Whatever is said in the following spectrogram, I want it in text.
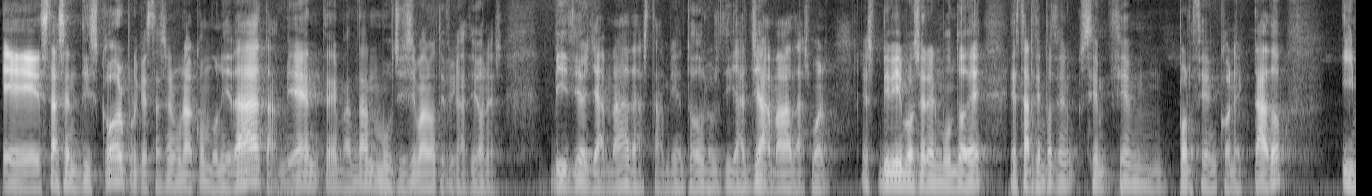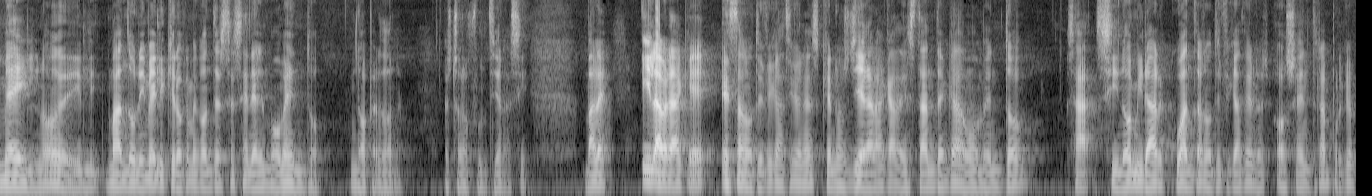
Eh, estás en Discord porque estás en una comunidad, también te mandan muchísimas notificaciones videollamadas también, todos los días, llamadas. Bueno, vivimos en el mundo de estar 100%, 100 conectado. Email, ¿no? mando un email y quiero que me contestes en el momento. No, perdona, esto no funciona así. ¿Vale? Y la verdad que estas notificaciones que nos llegan a cada instante, en cada momento, o sea, si no mirar cuántas notificaciones os entran, porque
